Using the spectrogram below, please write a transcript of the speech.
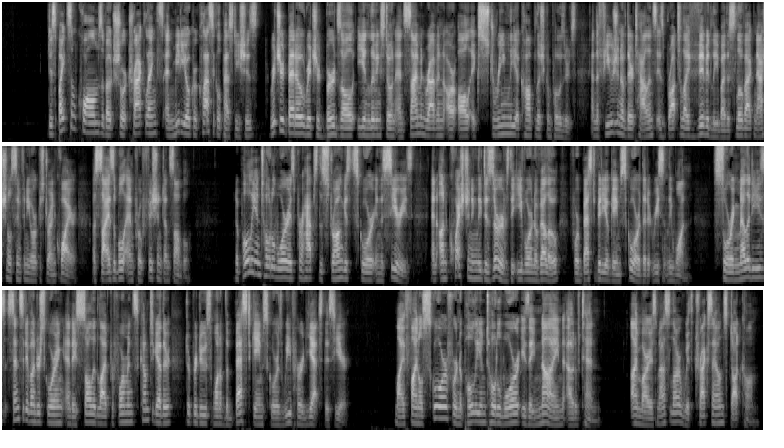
Despite some qualms about short track lengths and mediocre classical pastiches, Richard Beddow, Richard Birdsall, Ian Livingstone, and Simon Ravn are all extremely accomplished composers, and the fusion of their talents is brought to life vividly by the Slovak National Symphony Orchestra and Choir, a sizable and proficient ensemble. Napoleon Total War is perhaps the strongest score in the series, and unquestioningly deserves the Ivor Novello for Best Video Game Score that it recently won. Soaring melodies, sensitive underscoring, and a solid live performance come together to produce one of the best game scores we've heard yet this year. My final score for Napoleon Total War is a 9 out of 10. I'm Marius Masalar with TrackSounds.com.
